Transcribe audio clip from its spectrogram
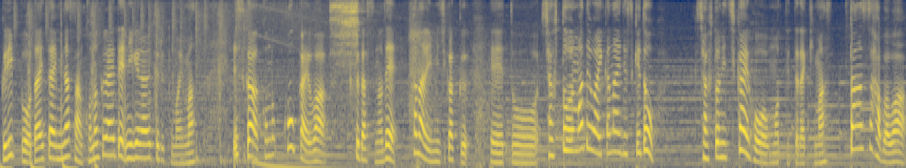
グリップをだいたい皆さんこのくらいで逃げられてると思います。ですがこの今回は低く出すのでかなり短く、えーとシャフトまではいかないですけどシャフトに近い方を持っていただきます。スタンス幅は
